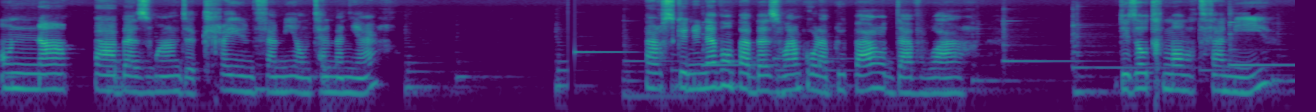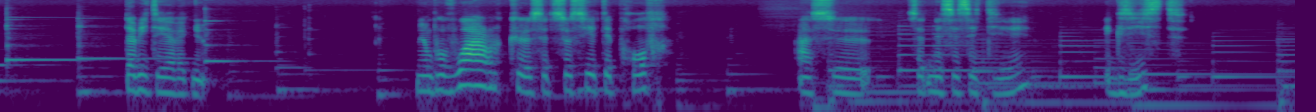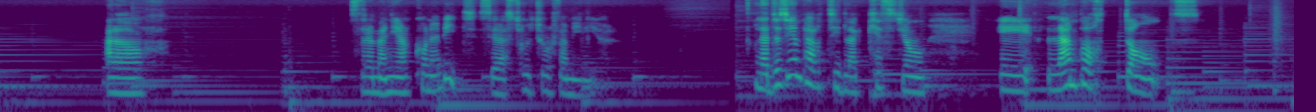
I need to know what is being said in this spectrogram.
on n'a pas besoin de créer une famille en telle manière. Parce que nous n'avons pas besoin pour la plupart d'avoir des autres membres de famille d'habiter avec nous. Mais on peut voir que cette société profre à ce, cette nécessité existe. Alors, c'est la manière qu'on habite, c'est la structure familiale. La deuxième partie de la question l'importance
